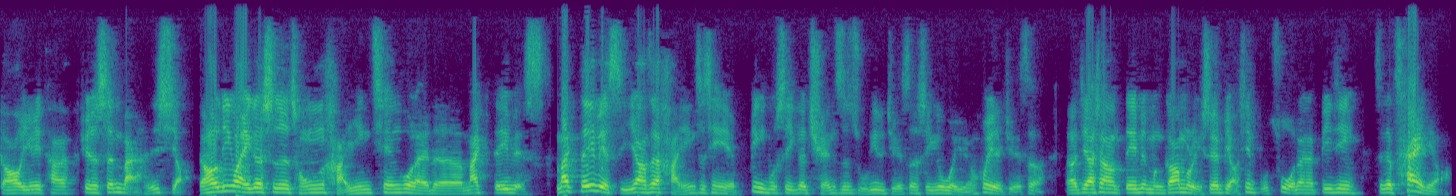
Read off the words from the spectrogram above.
高，因为他确实身板很小。然后另外一个是从海鹰签过来的 Mike Davis，Mike Davis 一样在海鹰之前也并不是一个全职主力的角色，是一个委员会的角色。然后加上 David Montgomery 虽然表现不错，但是毕竟是个菜鸟，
